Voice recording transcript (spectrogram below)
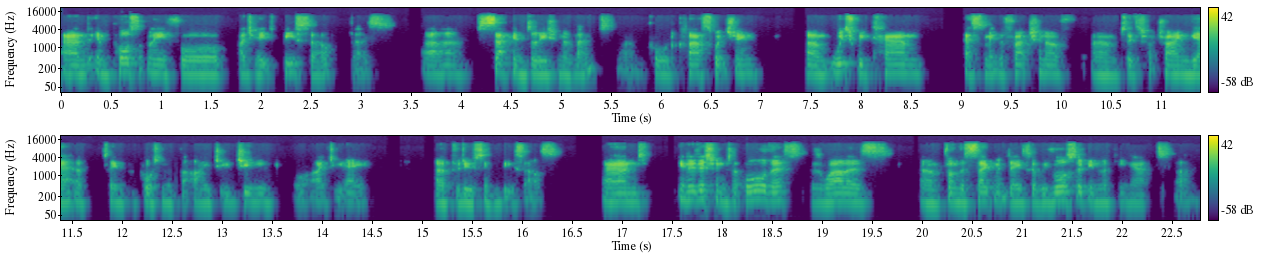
And importantly for IGH B cell, there's a second deletion event um, called class switching, um, which we can estimate the fraction of um, to try and get a say proportion of the IgG or IgA uh, producing B cells. And in addition to all this, as well as um, from the segment data, we've also been looking at um,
